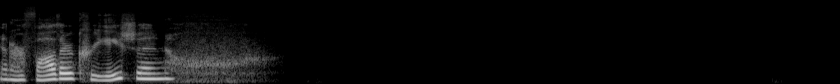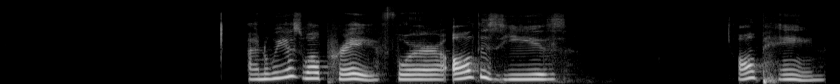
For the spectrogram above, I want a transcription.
and our Father creation. And we as well pray for all disease, all pain,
